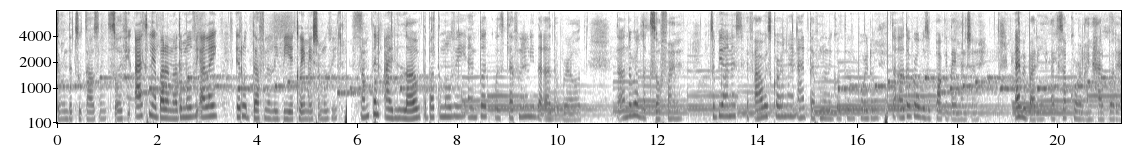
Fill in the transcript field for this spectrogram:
during the 2000s, so if you ask me about another movie I like, it'll definitely be a claymation movie. Something I loved about the movie and book was definitely the other world. The underworld looks so fun. To be honest, if I was Coraline, I'd definitely go through the portal. The other world was a pocket dimension. Everybody, except Coraline, had button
